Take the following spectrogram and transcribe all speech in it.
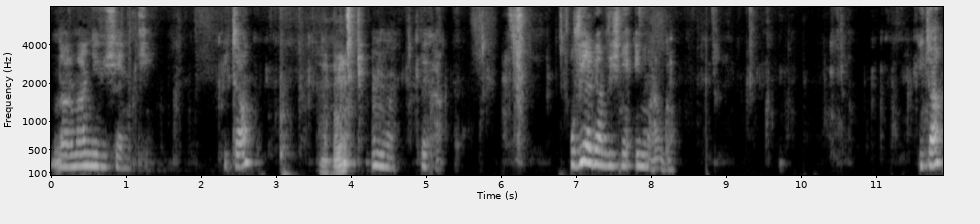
Normalnie wisienki. I co? Mhm. Mm, pycha. Uwielbiam wiśnie i mango. I co?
